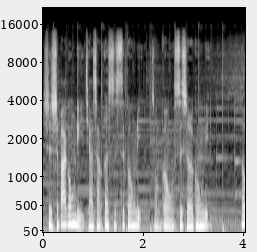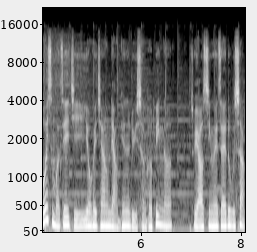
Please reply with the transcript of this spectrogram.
是十八公里加上二十四公里，总共四十二公里。而为什么这一集又会将两天的旅程合并呢？主要是因为在路上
